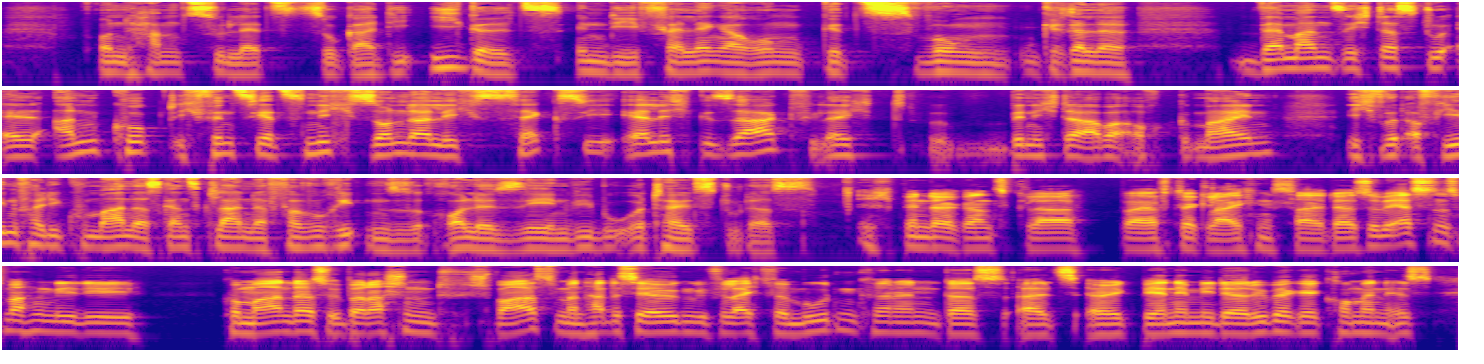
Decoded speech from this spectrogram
und haben zuletzt sogar die Eagles in die Verlängerung gezwungen, Grille. Wenn man sich das Duell anguckt, ich finde es jetzt nicht sonderlich sexy, ehrlich gesagt. Vielleicht bin ich da aber auch gemein. Ich würde auf jeden Fall die Commanders ganz klar in der Favoritenrolle sehen. Wie beurteilst du das? Ich bin da ganz klar bei auf der gleichen Seite. Also erstens machen mir die Commanders überraschend Spaß. Man hat es ja irgendwie vielleicht vermuten können, dass als Eric Bieniemy da rübergekommen ist,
